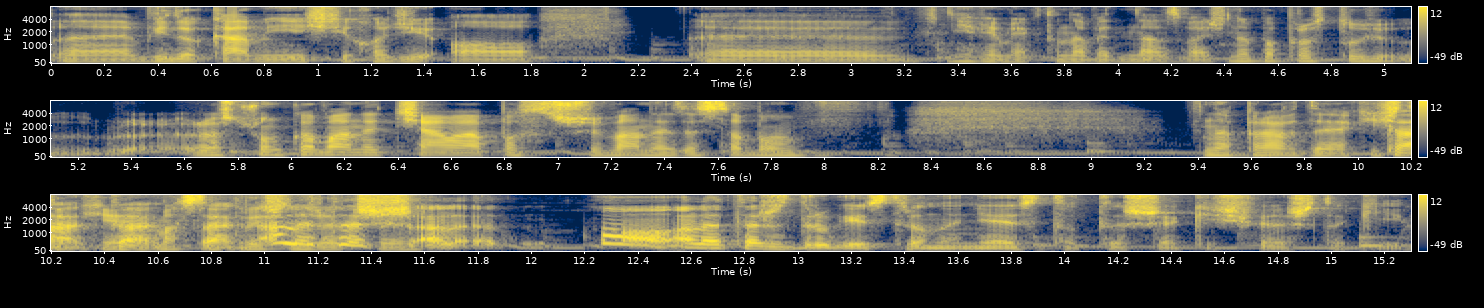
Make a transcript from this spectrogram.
e, widokami, jeśli chodzi o e, nie wiem jak to nawet nazwać, no po prostu rozczłonkowane ciała postrzywane ze sobą w, naprawdę jakieś tak, takie tak, masakryczne tak. ale rzeczy. Też, ale, no, ale też z drugiej strony nie jest to też jakiś, wiesz, taki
